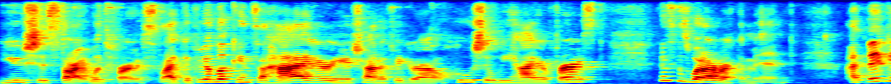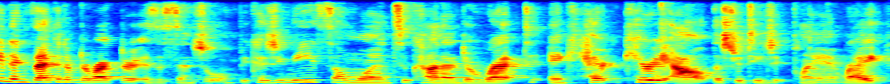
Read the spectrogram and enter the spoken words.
you should start with first. Like if you're looking to hire and you're trying to figure out who should we hire first, this is what I recommend. I think an executive director is essential because you need someone to kind of direct and car carry out the strategic plan, right,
